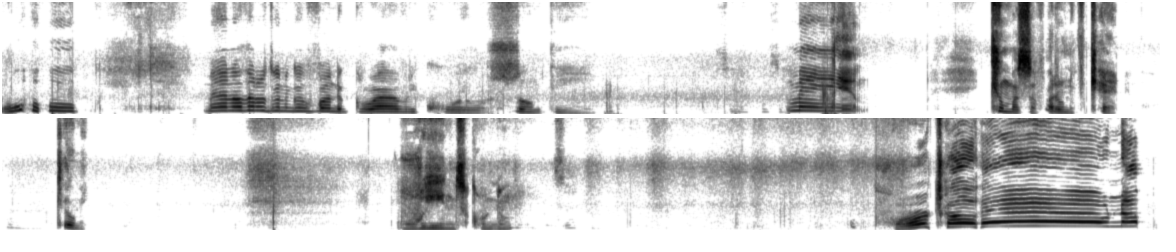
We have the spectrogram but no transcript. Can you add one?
Woohoo! Man, I thought I was gonna go find a gravity coil or something. Man! Kill myself. I don't even care anymore. Kill me. Green screen. Portal hell! Nope!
